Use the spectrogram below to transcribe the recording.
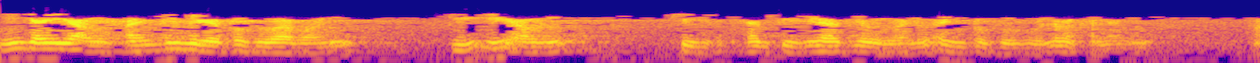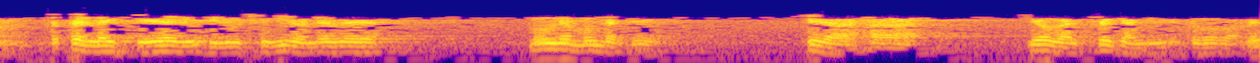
ငင်းကြရအောင်ဖန်တီးပြီးတဲ့ပုဂ္ဂိုလ်ပါပါလိဒီအေးအောင်လို့ ဖြစ်ဆံပြေစကားပြောမှလို့အဲဒီပုဂ္ဂိုလ်ကိုလက်မခံနိုင်ဘူးတစ်ဖက်လိုက်တယ်လို့ဒီလိုထင်ပြီးတော့လည်းပဲမုန်းလည်းမုန်းတတ်တယ်အဲဒါဟာယောဂစက္ကန့်ကြီးသဘောပါပဲ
